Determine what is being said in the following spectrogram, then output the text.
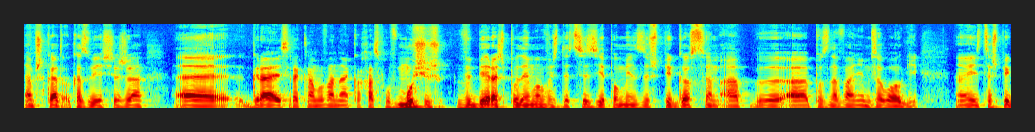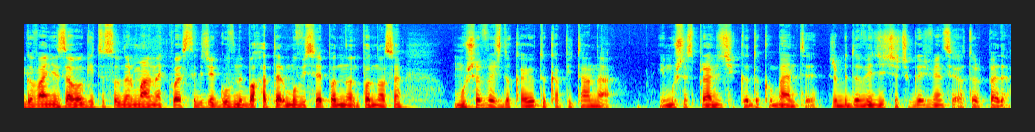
na przykład okazuje się, że e, gra jest reklamowana jako hasło musisz wybierać, podejmować decyzje pomiędzy szpiegostwem a, a poznawaniem załogi. No i to szpiegowanie załogi to są normalne questy, gdzie główny bohater mówi sobie pod, no, pod nosem muszę wejść do kajuty kapitana i muszę sprawdzić jego dokumenty, żeby dowiedzieć się czegoś więcej o torpedach.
